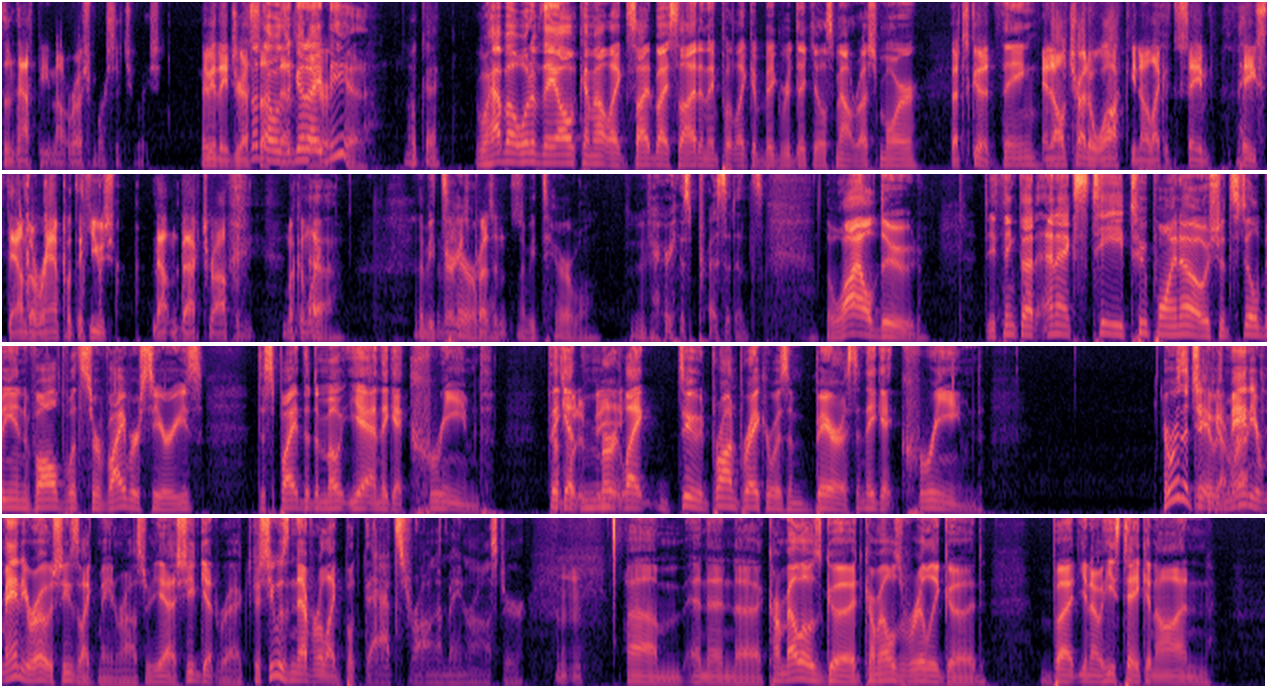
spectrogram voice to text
Doesn't have to be Mount Rushmore situation. Maybe they I dress thought up. that was a good their- idea. Okay. Well, how about what if they all come out like side by side and they put like a big ridiculous Mount Rushmore That's good. thing? And I'll try to walk, you know, like at the same pace down the ramp with a huge mountain backdrop and looking like That'd be various terrible. presidents. That'd be terrible. Various presidents. The Wild Dude. Do you think that NXT 2.0 should still be involved with Survivor Series despite the demote? Yeah, and they get creamed. They That's get like, dude, Bron Breakker was embarrassed, and they get creamed. Who were the two? he it was Mandy wrecked. Mandy Rose. She's like main roster. Yeah, she'd get wrecked because she was never like booked that strong on main roster. Um, and then uh, Carmelo's good. Carmelo's really good. but you know he's taken on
